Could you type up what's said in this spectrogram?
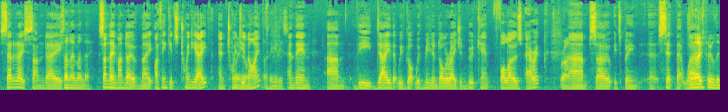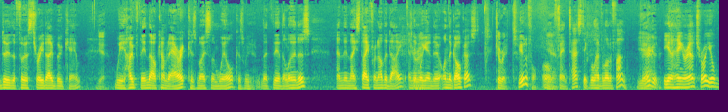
Saturday, Sunday, Sunday, Monday. Sunday, Monday of May. I think it's 28th and 29th. 29th, I think it is. And then um, the day that we've got with Million Dollar Agent Bootcamp follows AREC. Right. Um, so it's been uh, set that way. So those people that do the first three day boot camp, yeah. we hope then they'll come to AREC because most of them will because we that they're the learners, and then they stay for another day, and then we're going to do on the Gold Coast. Correct. Beautiful. Oh, Yeah. fantastic! We'll have a lot of fun. Very Yeah. good. You're going to hang around, Troy? You're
